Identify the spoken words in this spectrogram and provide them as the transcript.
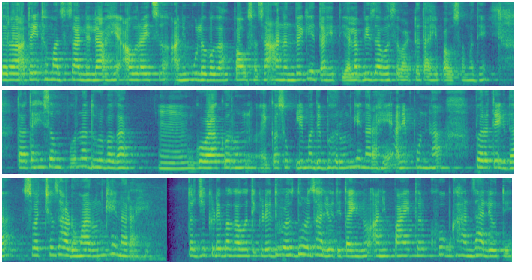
तर आता इथं माझं चाललेलं आहे आवरायचं आणि मुलं बघा पावसाचा आनंद घेत आहेत. याला भिजावंसं वाटत आहे पावसामध्ये. तर आता ही संपूर्ण धूळ बघा गोळा करून एका सुपलीमध्ये भरून घेणार आहे आणि पुन्हा परत एकदा स्वच्छ झाडू मारून घेणार आहे. तर जिकडे बघावं तिकडे धुळस धूळ झाली होती ताईंनो. आणि पाय तर खूप घाण झाले होते.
